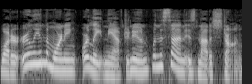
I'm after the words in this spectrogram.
water early in the morning or late in the afternoon when the sun is not as strong.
